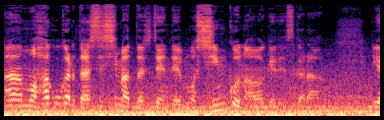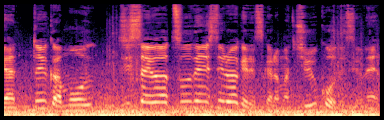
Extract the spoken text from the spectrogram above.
あもう箱から出してしまった時点でもう新古なわけですから、いやというか、もう実際は通電してるわけですから、まあ、中古ですよね。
